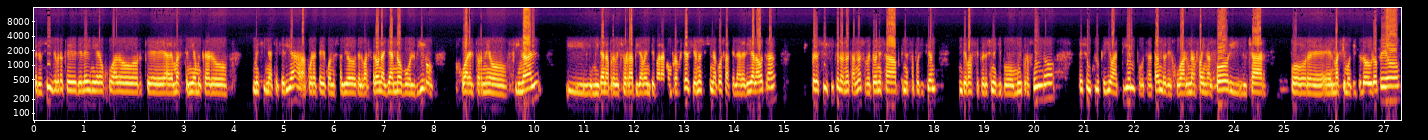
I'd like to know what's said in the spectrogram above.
pero sí, yo creo que Delaney era un jugador que además tenía muy claro Messina que quería. Acuérdate que cuando salió del Barcelona ya no volvió a jugar el torneo final y Milán aprovechó rápidamente para comprometerse. Yo no sé si una cosa aceleraría la otra, pero sí, sí que lo notan, ¿no? Sobre todo en esa, en esa posición de base, pero es un equipo muy profundo, es un club que lleva tiempo tratando de jugar una Final Four y luchar por eh, el máximo título europeo,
